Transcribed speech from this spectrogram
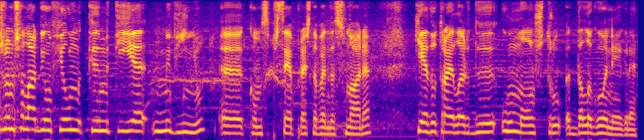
Hoje vamos falar de um filme que metia medinho, eh, como se percebe por esta banda sonora, que é do trailer de Um Monstro da Lagoa Negra.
